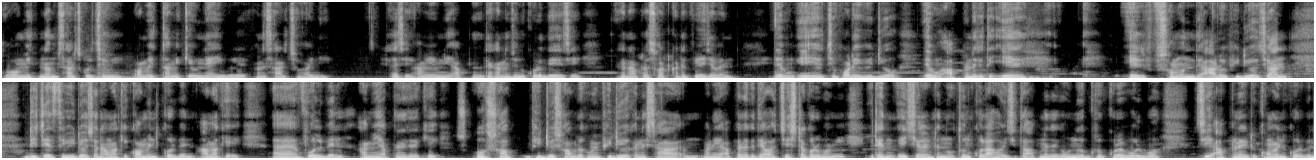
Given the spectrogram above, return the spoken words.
তো অমিত নাম সার্চ করছি আমি। অমিত নামে কেউ নেই বলে মানে সার্চ হয়নি। ঠিক আছে? আমি এমনি আপনাকে দেখানোর জন্য করে দিয়েছি। এখানে আপনারা শর্টকাটে পেয়ে যাবেন। এবং এই হচ্ছে পরের ভিডিও এবং আপনারা যদি এর এর সম্বন্ধে আরও ভিডিও চান ডিটেলসে ভিডিও চান আমাকে কমেন্ট করবেন, আমাকে বলবেন। আমি আপনাদেরকে ও সব ভিডিও সব রকমের ভিডিও এখানে মানে আপনাদেরকে দেওয়ার চেষ্টা করব আমি। এটা এই চ্যানেলটা নতুন খোলা হয়েছে, তো আপনাদেরকে অনুগ্রহ করে বলব যে আপনারা একটু কমেন্ট করবেন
